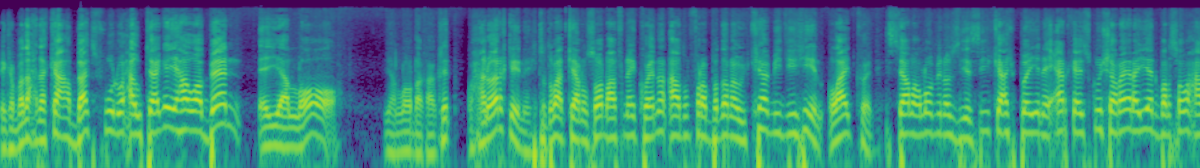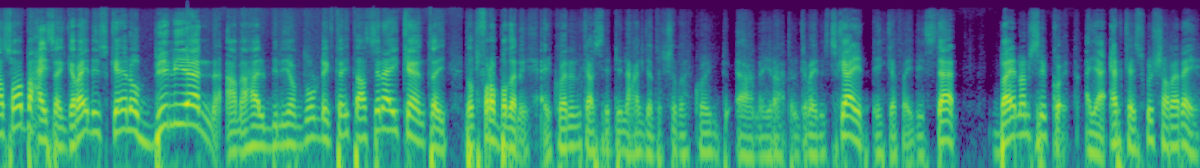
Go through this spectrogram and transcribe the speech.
Ninka madaxda ka ah baxfool waxa uu taagan yahaa waa been ayaa loo yaan loo dhaqaaqin. Waxaanu arkaynay toddobaadkii aanu soo dhaafnay koynan aad u fara badan oo ay ka mid yihiin lightcoin stella luminos iyo c cashbay inay cerka isku shareerayeen balse waxaa soo baxaysa grade scalo bilyan ama hal bilyan dul dhigtay taasina ay keentay dad fara badani ay koynankaasi dhinaca gadashada coin aan yidhaahdo grade scale ay ka faa'idaystaan binancy coin ayaa cerka isku shareeray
